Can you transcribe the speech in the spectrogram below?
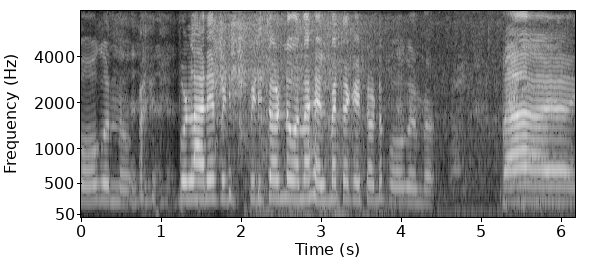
പോകുന്നു. പിള്ളാരെ പിടി പിടിച്ചോണ്ട് വന്ന ഹെൽമെറ്റ് ഒക്കെ ഇട്ടോണ്ട് പോകുന്നു. ബൈ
